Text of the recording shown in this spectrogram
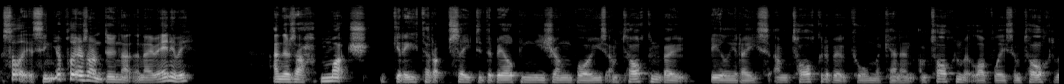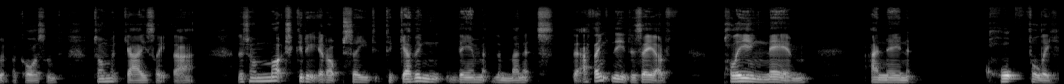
It's not like the senior players aren't doing that now anyway. And there's a much greater upside to developing these young boys. I'm talking about Bailey Rice. I'm talking about Cole McKinnon. I'm talking about Lovelace. I'm talking about McCausland. I'm talking about guys like that. There's a much greater upside to giving them the minutes that I think they deserve, playing them, and then hopefully,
